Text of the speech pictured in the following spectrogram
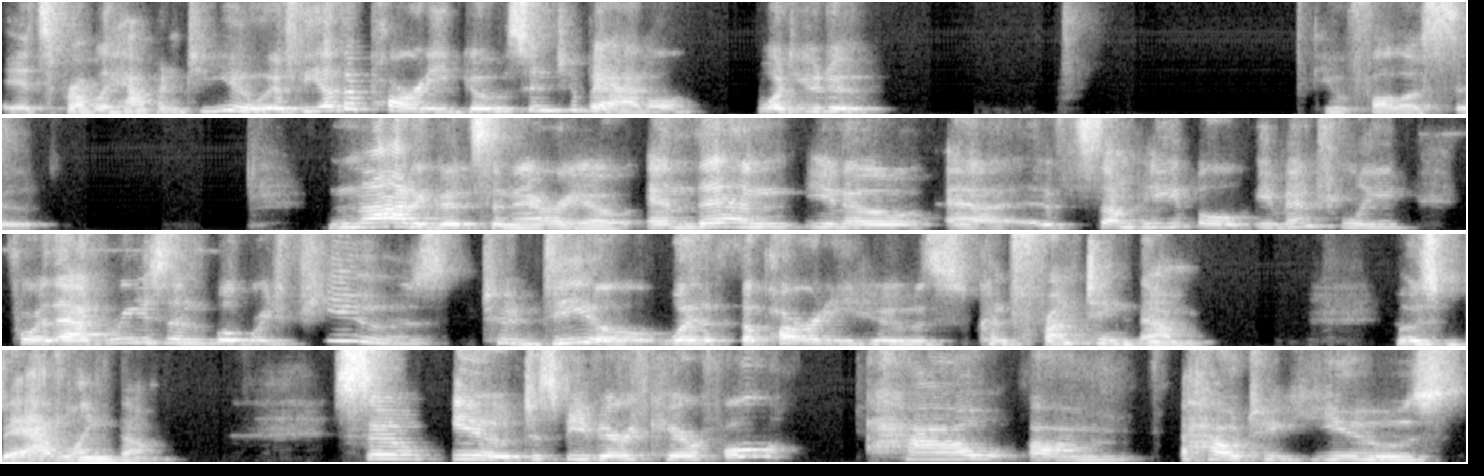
It's probably happened to you. If the other party goes into battle, what do you do? You follow suit. Not a good scenario. And then, you know, uh, if some people eventually, for that reason, will refuse to deal with the party who's confronting them, who's battling them. So, you know, just be very careful how um, how to use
